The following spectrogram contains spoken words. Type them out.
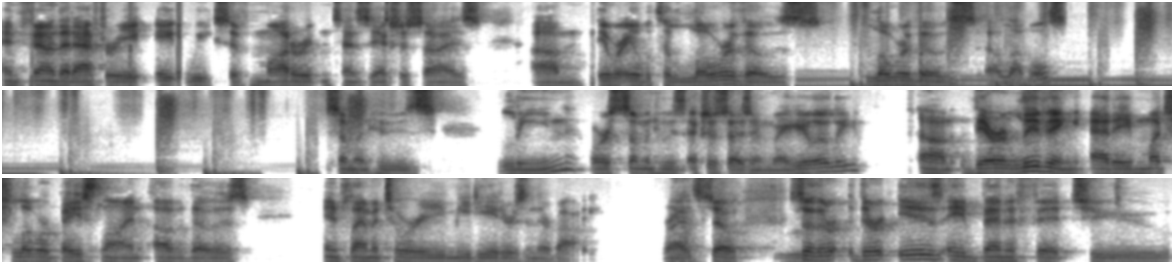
and found that after eight, eight weeks of moderate intensity exercise, um, they were able to lower those lower those uh, levels. Someone who's lean or someone who's exercising regularly um, they're living at a much lower baseline of those inflammatory mediators in their body right? Yeah. so mm-hmm. so there there is a benefit to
